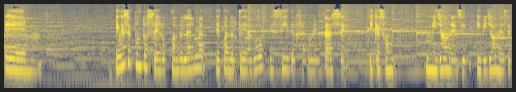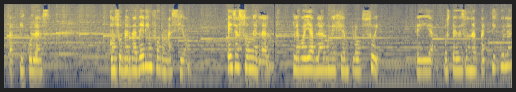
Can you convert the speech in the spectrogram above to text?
Em, en ese punto cero, cuando el alma, eh, cuando el creador decide fragmentarse y que son millones y, billones de partículas con su verdadera información, ellas son el alma. Le voy a hablar un ejemplo suyo. usted es una partícula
